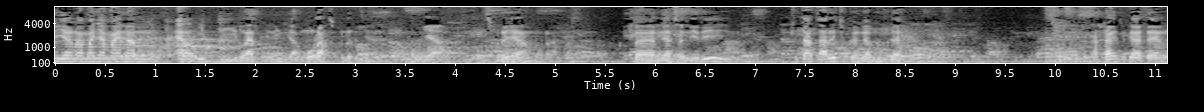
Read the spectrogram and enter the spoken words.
yang namanya mainan LED LED ini nggak murah sebenarnya. Ya. Sebenarnya nggak murah. Bahannya sendiri kita cari juga nggak mudah. Kadang juga ada yang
